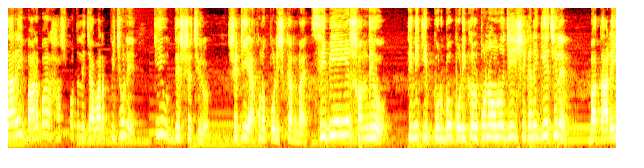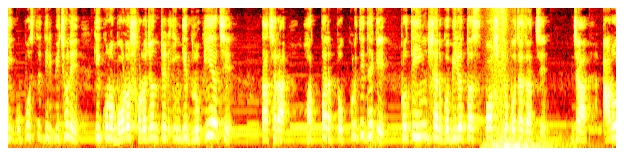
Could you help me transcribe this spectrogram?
তার এই বারবার হাসপাতালে যাওয়ার পিছনে কি উদ্দেশ্য ছিল, সেটি এখনও পরিষ্কার নয়। সিবিআই এর সন্দেহ, তিনি কি পূর্ব পরিকল্পনা অনুযায়ী সেখানে গিয়েছিলেন, বা তার এই উপস্থিতির পিছনে কি কোনো বড় ষড়যন্ত্রের ইঙ্গিত লুকিয়ে আছে? তাছাড়া হত্যার প্রকৃতি থেকে প্রতিহিংসার গভীরতা স্পষ্ট বোঝা যাচ্ছে, যা আরও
